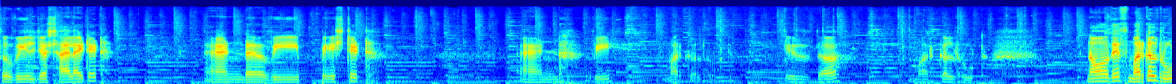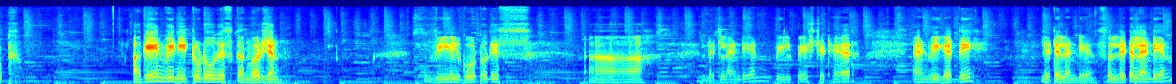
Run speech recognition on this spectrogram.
So we'll just highlight it and uh, we paste it and we Merkle root is the Merkle root. Now this Merkle root again we need to do this conversion. We'll go to this uh, little endian we'll paste it here and we get the little endian. So little endian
